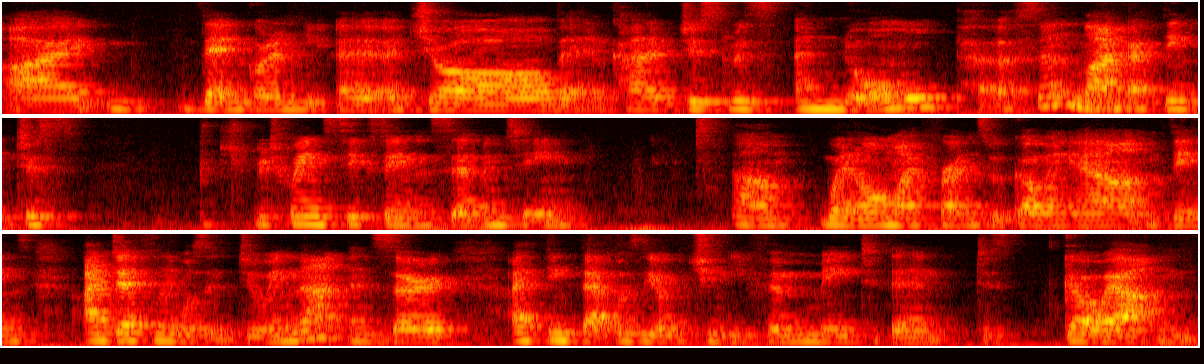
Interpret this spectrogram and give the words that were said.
I then got a, a, job and kind of just was a normal person. Like I think just between 16 and 17 um, when all my friends were going out and things I definitely wasn't doing that and so I think that was the opportunity for me to then just go out and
